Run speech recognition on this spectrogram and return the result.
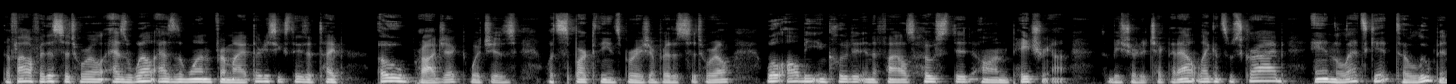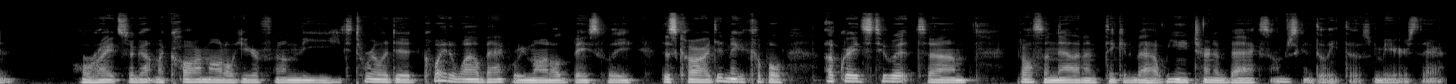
The file for this tutorial, as well as the one from my 36 Days of Type O project, which is what sparked the inspiration for this tutorial, will all be included in the files hosted on Patreon. So be sure to check that out, like and subscribe, and let's get to looping. Alright, so I got my car model here from the tutorial I did quite a while back where we modeled basically this car. I did make a couple upgrades to it, um, but also now that I'm thinking about we ain't turning back, so I'm just going to delete those mirrors there.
